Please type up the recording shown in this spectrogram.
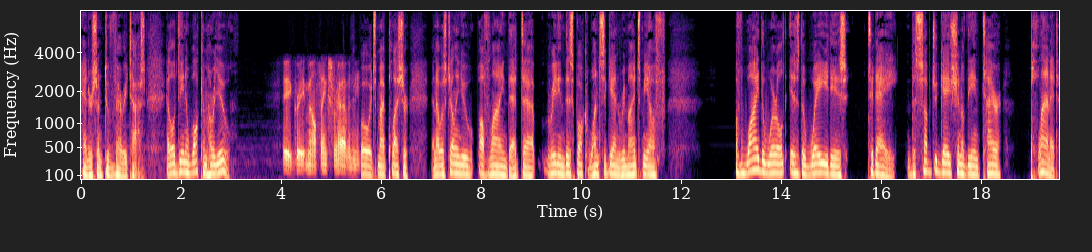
Henderson to Veritas. Hello, Dean, and welcome. How are you? Hey, great, Mel. Thanks for having me. Oh, it's my pleasure. And I was telling you offline that uh, reading this book once again reminds me of of why the world is the way it is today. The subjugation of the entire planet,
